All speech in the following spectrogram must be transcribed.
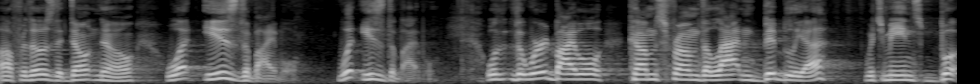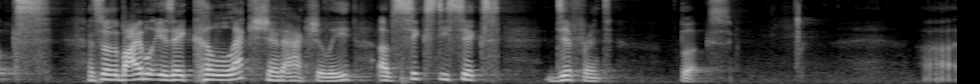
uh, for those that don't know what is the Bible? What is the Bible? Well, the word Bible comes from the Latin biblia, which means books. And so the Bible is a collection, actually, of 66 different books. Uh,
